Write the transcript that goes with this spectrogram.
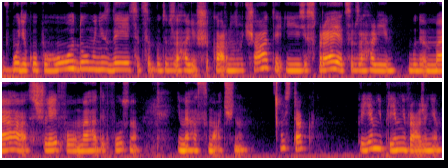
в будь-яку погоду. Мені здається, це буде взагалі шикарно звучати. І зі спрея це взагалі буде мега шлейфово, мега дифузно і мега смачно. Ось так. Приємні, приємні враження.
